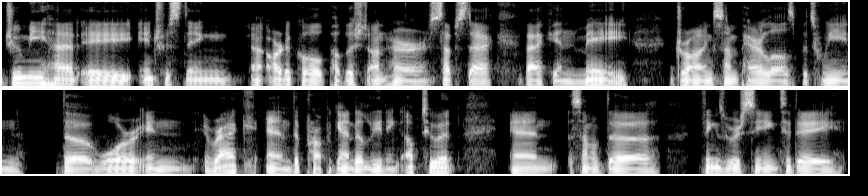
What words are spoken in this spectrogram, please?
Joo-Mi had a interesting uh, article published on her Substack back in May, drawing some parallels between the war in Iraq and the propaganda leading up to it, and some of the things we're seeing today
